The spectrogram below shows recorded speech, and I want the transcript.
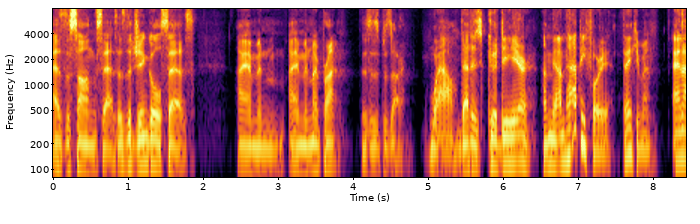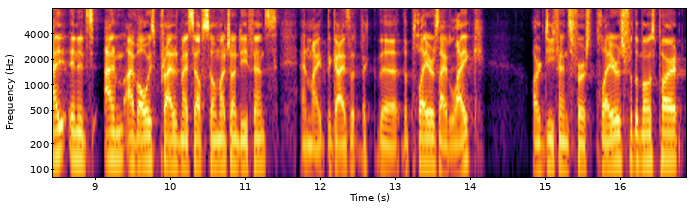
as the song says, as the jingle says, I am in I am in my prime. This is bizarre. Wow, that is good to hear. I mean, I'm happy for you. Thank you, man. And I and it's I'm I've always prided myself so much on defense, and my the guys that the the, the players I like are defense first players for the most part.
